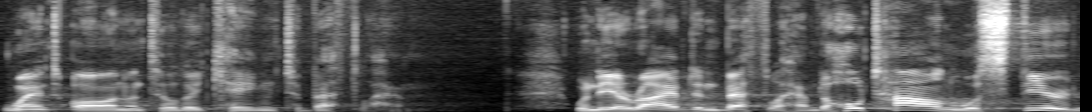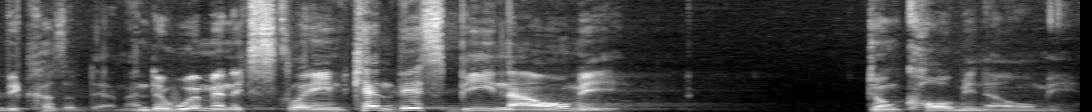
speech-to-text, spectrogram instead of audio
went on until they came to Bethlehem. When they arrived in Bethlehem, the whole town was stirred because of them, and the women exclaimed, Can this be Naomi? Don't call me Naomi,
